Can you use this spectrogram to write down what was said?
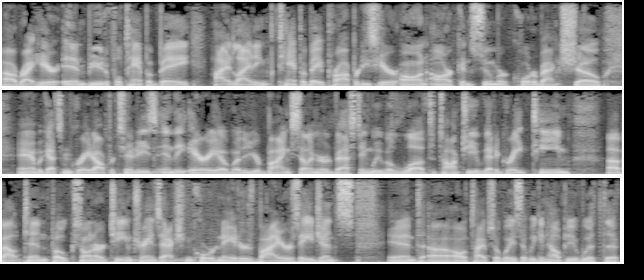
uh, right here in beautiful Tampa Bay, highlighting Tampa Bay properties here on our Consumer Quarterback Show. And we got some great opportunities in the area, whether you're buying, selling, or investing. We would love to talk to you. We've got a great team, about 10 folks on our team, transaction coordinators, buyers, agents, and uh, all types of ways that we can help you with the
